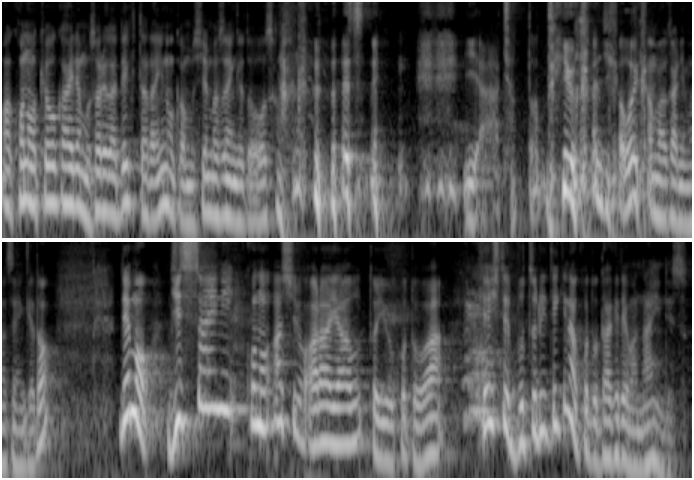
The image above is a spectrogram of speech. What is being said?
まあ、この教会でもそれができたらいいのかもしれませんけどおそらくですね。いやちょっとっていう感じが多いかも分かりませんけど。でも実際にこの足を洗い合うということは決して物理的なことだけではないんです。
